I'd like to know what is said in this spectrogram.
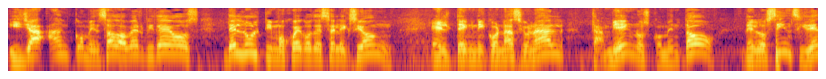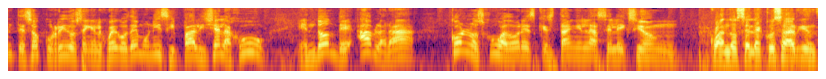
y ya han comenzado a ver videos del último juego de selección. El técnico nacional también nos comentó de los incidentes ocurridos en el juego de Municipal y Xelajú, en donde hablará con los jugadores que están en la selección. Cuando se le acusa a alguien,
